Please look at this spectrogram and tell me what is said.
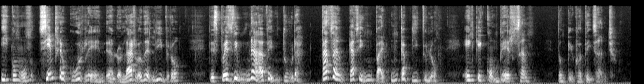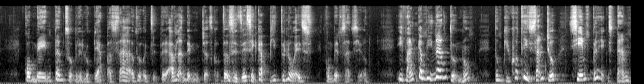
Y como siempre ocurre a lo largo del libro, después de una aventura, pasa casi un, un capítulo en que conversan Don Quijote y Sancho comentan sobre lo que ha pasado, etc. Hablan de muchas cosas. Entonces ese capítulo es conversación. Y van caminando, ¿no? Don Quijote y Sancho siempre están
